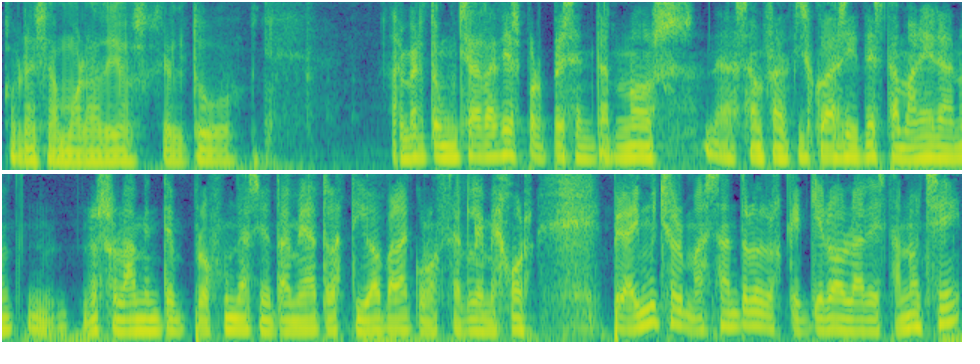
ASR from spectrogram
con ese amor a Dios que él tuvo. Alberto, muchas gracias por presentarnos a San Francisco de Asís de esta manera, ¿no? solamente profunda, sino también atractiva para conocerle mejor. Pero hay muchos más santos de los que quiero hablar esta noche,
